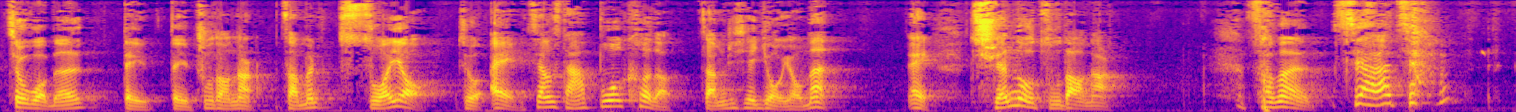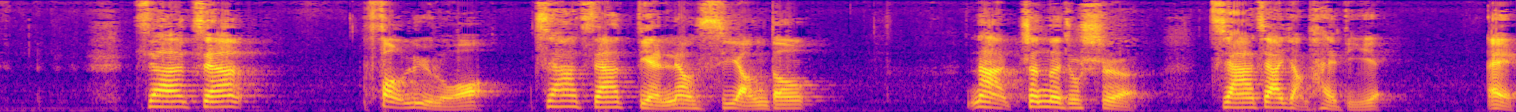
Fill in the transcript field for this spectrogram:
就我们得得住到那儿。咱们所有就哎姜思达播客的咱们这些友友们，哎，全都租到那儿。咱们家家家家放绿萝，家家点亮夕阳灯。那真的就是家家养泰迪，哎，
